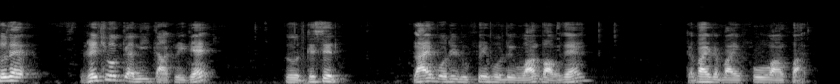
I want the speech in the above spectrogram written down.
So the ratio can be calculated. So this is line voltage to phase voltage 1000 divided by 415.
